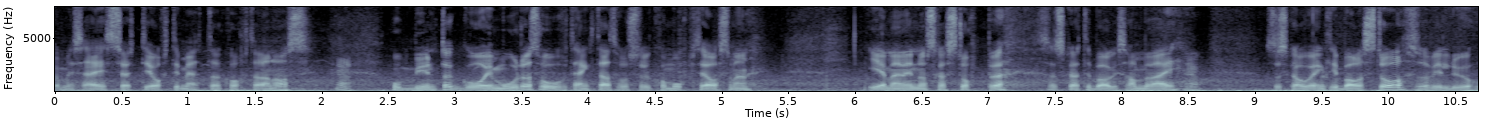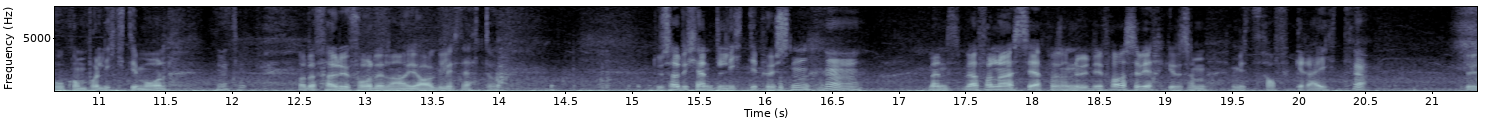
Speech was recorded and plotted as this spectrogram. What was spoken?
70-80 meter kortere enn oss. Ja. Hun begynte å gå imot oss. Hun tenkte at hun skulle komme opp til oss. Men i og med vi nå skal stoppe, så skal jeg tilbake samme vei. Ja. Så skal hun egentlig bare stå, så vil du og hun komme på likt i mål. Og Derfor er du fordelen av å jage litt etter henne. Du sa du kjente litt i pusten, Mhm. Men i hvert fall når jeg ser på sånn utenfra, så virker det som vi traff greit. Ja. Du,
